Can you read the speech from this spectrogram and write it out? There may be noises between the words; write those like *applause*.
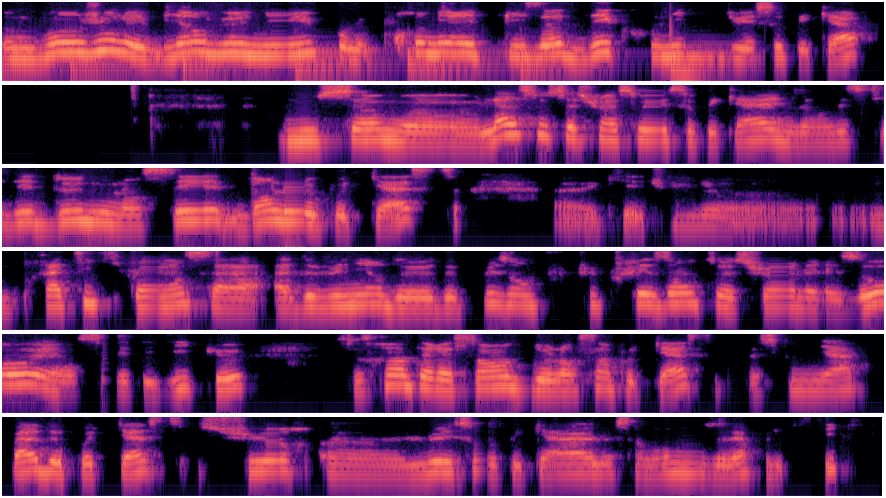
Donc, bonjour et bienvenue pour le premier épisode des chroniques du SOPK. Nous sommes euh, l'association ASSO SOPK et nous avons décidé de nous lancer dans le podcast, euh, qui est une, euh, pratique qui commence à, devenir de, plus en plus présente sur les réseaux. Et on s'était dit que ce serait intéressant de lancer un podcast parce qu'il n'y a pas de podcast sur le SOPK, le syndrome des ovaires polykystiques.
